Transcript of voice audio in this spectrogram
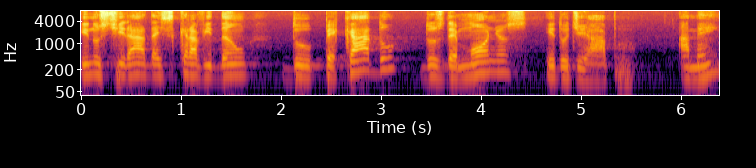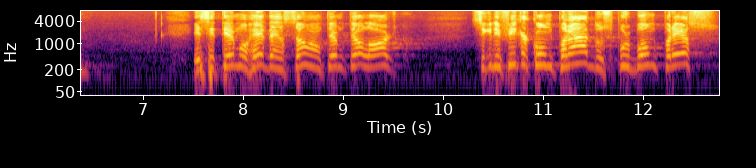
e nos tirar da escravidão do pecado, dos demônios e do diabo. Amém? Esse termo redenção é um termo teológico, significa comprados por bom preço.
